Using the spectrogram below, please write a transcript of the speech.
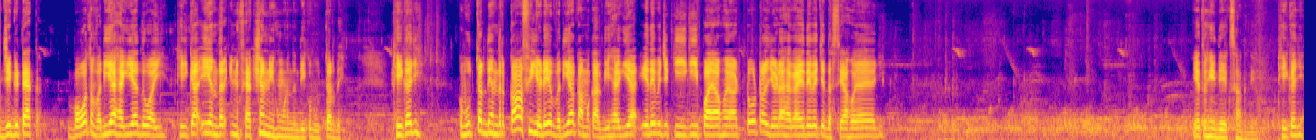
ਜਿਗਟੈਕ ਬਹੁਤ ਵਧੀਆ ਹੈਗੀ ਆ ਦਵਾਈ। ਠੀਕ ਆ, ਇਹ ਅੰਦਰ ਇਨਫੈਕਸ਼ਨ ਨਹੀਂ ਹੋਣ ਦਿੰਦੀ ਕਬੂਤਰ ਦੇ। ਠੀਕ ਹੈ ਜੀ, ਕਬੂਤਰ ਦੇ ਅੰਦਰ ਕਾਫੀ ਜਿਹੜੇ ਵਧੀਆ ਕੰਮ ਕਰਦੀ ਹੈਗੀ ਆ। ਇਹਦੇ ਵਿੱਚ ਕੀ ਕੀ ਪਾਇਆ ਹੋਇਆ ਟੋਟਲ ਜਿਹੜਾ ਹੈਗਾ ਇਹਦੇ ਵਿੱਚ ਦੱਸਿਆ ਹੋਇਆ ਹੈ ਜੀ। ਇਹ ਤੁਸੀਂ ਦੇਖ ਸਕਦੇ ਹੋ। ਠੀਕ ਹੈ ਜੀ?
